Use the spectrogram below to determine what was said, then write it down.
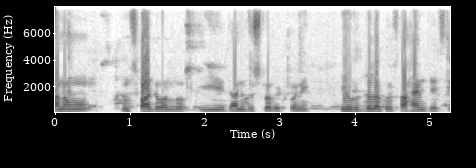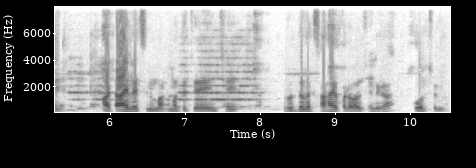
మనము మున్సిపాలిటీ వాళ్ళు ఈ దాన్ని దృష్టిలో పెట్టుకొని ఈ వృద్ధులకు సహాయం చేసి ఆ టాయిలెట్స్ని మరమ్మతు చేయించి వృద్ధులకు సహాయపడవలసిందిగా కోరుచున్నాం.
